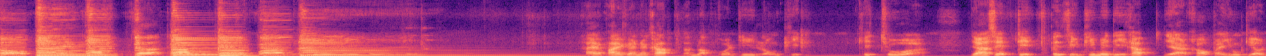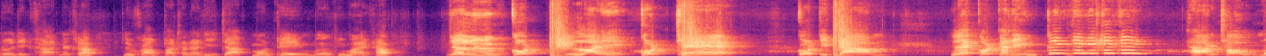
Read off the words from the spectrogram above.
ต่อไปผมจะทำแต่ความดี ให้อภัยกันนะครับสำหรับคนที่หลงผิดคิดชั่ว ยาเสพติดเป็นสิ่งที่ไม่ดีครับ อย่าเข้าไปยุ่งเกี่ยวโดยเด็ดขาดนะครับ ด้วยความปรารถนาดีจากมนเพลงเมืองพี่หมายครับ อย่าลืมกดไลค์กดแชร์ กดติดตาม และกดกระดิ่งกิ้งกิ๊งกิ๊งกิ้งทางช่องม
